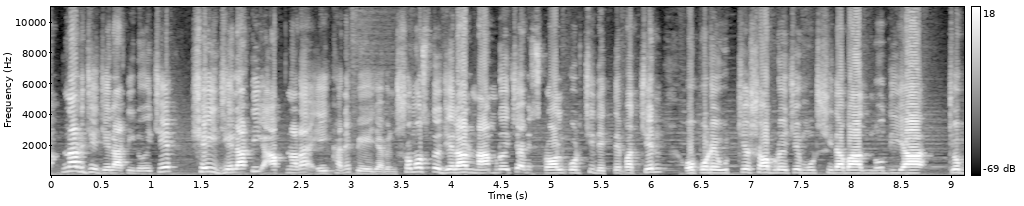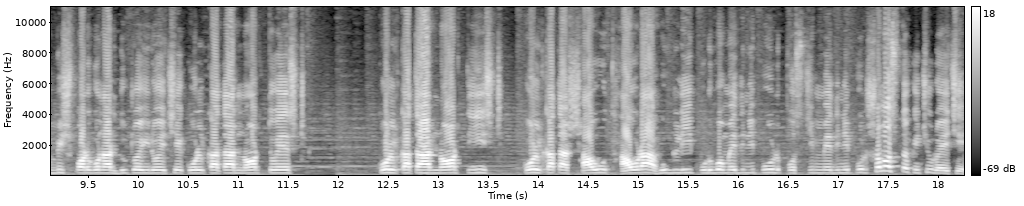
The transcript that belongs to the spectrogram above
আপনার যে জেলাটি রয়েছে সেই জেলাটি আপনারা এইখানে পেয়ে যাবেন। সমস্ত জেলার নাম রয়েছে, আমি স্ক্রল করছি, দেখতে পাচ্ছেন। ওপরে উঠছে সব রয়েছে মুর্শিদাবাদ, নদিয়া, চব্বিশ পরগনার দুটোই রয়েছে, Kolkata north west Kolkata north east Kolkata south Howrah Hooghly Purba Medinipur Paschim মেদিনীপুর সমস্ত কিছু রয়েছে।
